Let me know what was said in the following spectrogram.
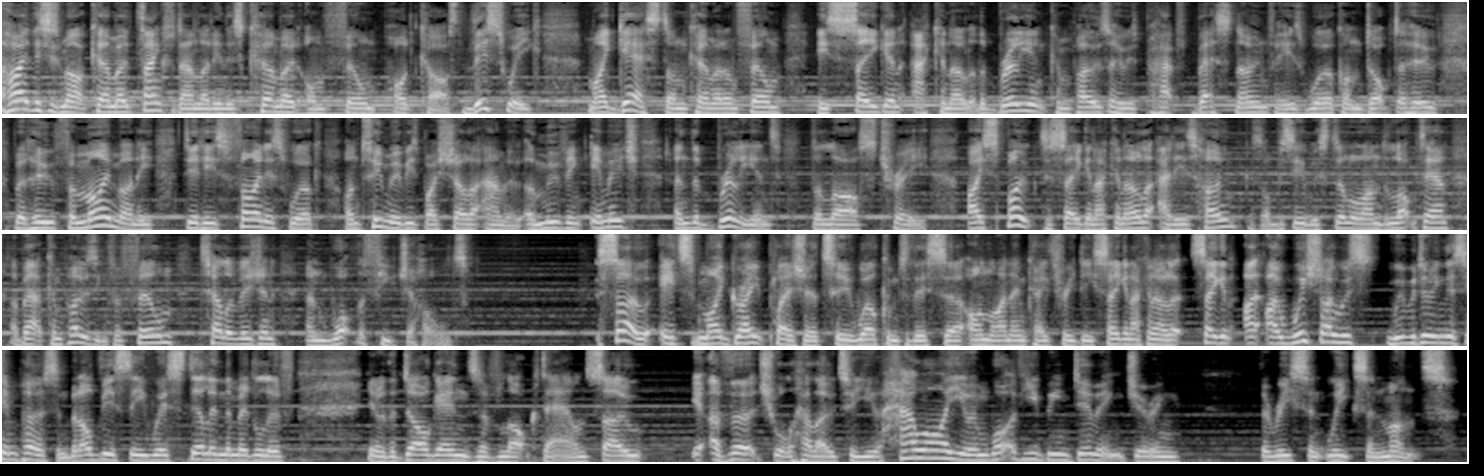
Hi, this is Mark Kermode. Thanks for downloading this Kermode on Film podcast. This week, my guest on Kermode on Film is Segun Akinola, the brilliant composer who is perhaps best known for his work on Doctor Who, but who, for my money, did his finest work on two movies by Shola Amoo, A Moving Image and the brilliant The Last Tree. I spoke to Segun Akinola at his home, because obviously we're still all under lockdown, about composing for film, television, and what the future holds. So it's my great pleasure to welcome to this uh, online MK3D Segun Akinola. Segun, I, I, wish I was we were doing this in person, but obviously we're still in the middle of, you know, the dog ends of lockdown. So a virtual hello to you. How are you, and what have you been doing during the recent weeks and months?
